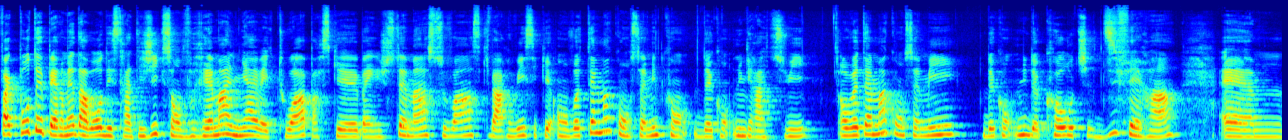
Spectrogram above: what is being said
Fait pour te permettre d'avoir des stratégies qui sont vraiment alignées avec toi, parce que, ben justement, souvent, ce qui va arriver, c'est qu'on va tellement consommer de, contenu gratuit, on va tellement consommer de contenu de coach différents. Euh,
